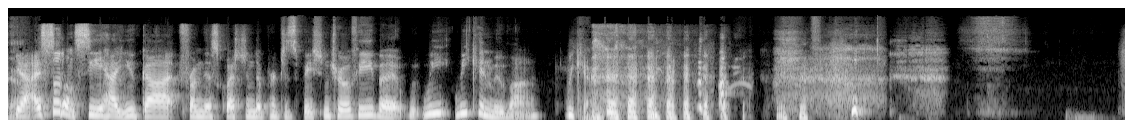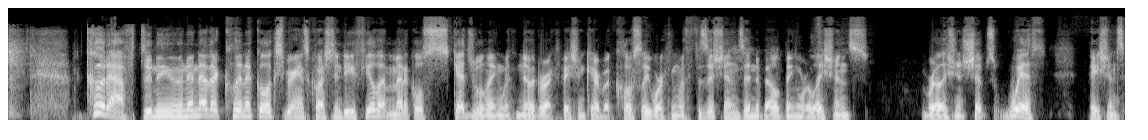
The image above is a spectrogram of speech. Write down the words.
Yeah. yeah. I still don't see how you got from this question to participation trophy, but we we can move on. We can. Good afternoon. Another clinical experience question. Do you feel that medical scheduling with no direct patient care but closely working with physicians and developing relations relationships with patients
